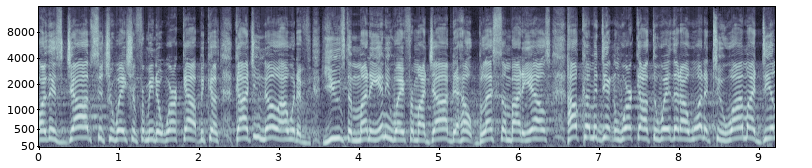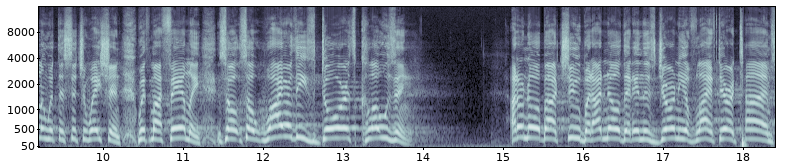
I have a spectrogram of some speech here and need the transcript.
or this job situation for me to work out because, God, you know I would have used the money anyway for my job to help bless somebody else. How come it didn't work out the way that I wanted to? Why am I dealing with this situation with my family? So, so why are these doors closing? I don't know about you, but I know that in this journey of life, there are times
